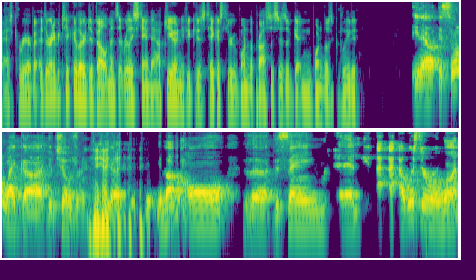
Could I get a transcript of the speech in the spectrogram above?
vast career, but are there any particular developments that really stand out to you? And if you could just take us through one of the processes of getting one of those completed you know, it's sort of like uh, your children. Yeah. You, know, you love them all the the same, and I, I, wish there were one.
